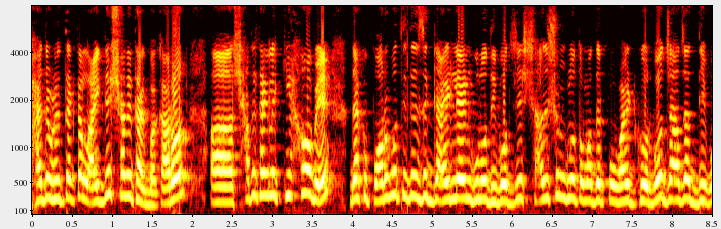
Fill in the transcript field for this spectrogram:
ভাইদের ভিতরে একটা লাইক দিয়ে সাথে থাকবা। কারণ সাথে থাকলে কি হবে? দেখো, পরবর্তীতে যে গাইডলাইনগুলো দিব, যে সাজেশনগুলো তোমাদের প্রোভাইড করব, যা যা দিব,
